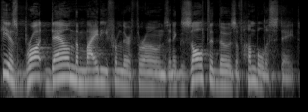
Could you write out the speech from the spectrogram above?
He has brought down the mighty from their thrones and exalted those of humble estate.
